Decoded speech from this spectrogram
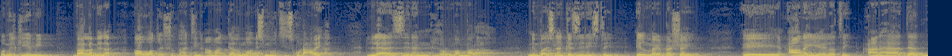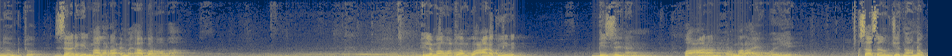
Wa milki yamiin. Baa la mida aw wai shubhatin ama galmo ismoodsiis ku dhacday ah. Laa zinan xurma ma laha. Nin baa islaan ka zinaystay ilmay dhashay caanay yeelatay. Caanaha haddaad noogto zaaniga ilmaha la raacin may aabbana oo ma aha. Waa caana ku yimid? Bizinan waa caanaan xurmo lahayn weeye. Saasaan u jeedna annagu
